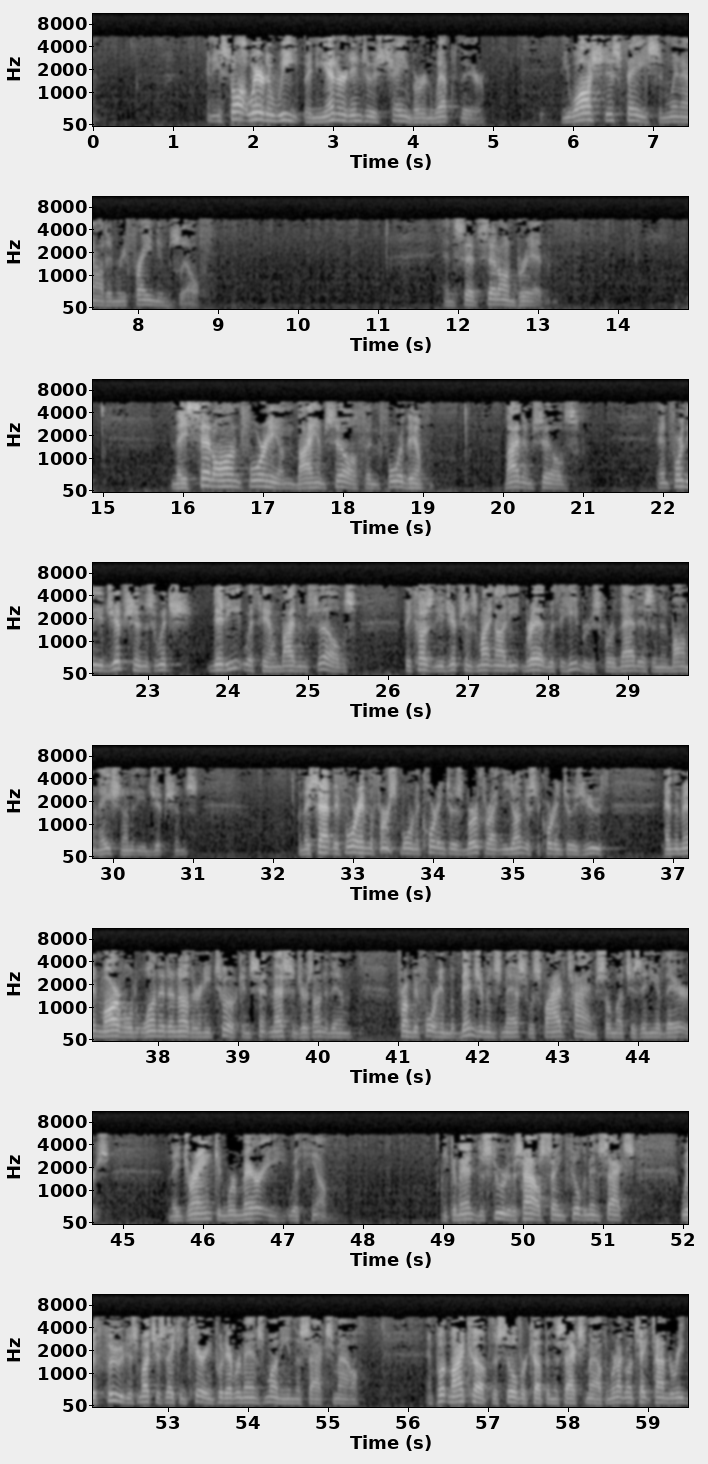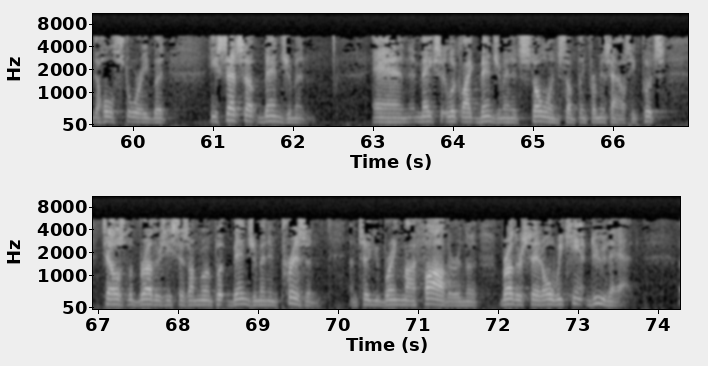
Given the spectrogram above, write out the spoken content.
And he sought where to weep, and he entered into his chamber and wept there. He washed his face and went out and refrained himself. And said, Set on bread. And they set on for him by himself, and for them by themselves, and for the Egyptians which did eat with him by themselves, because the Egyptians might not eat bread with the Hebrews, for that is an abomination unto the Egyptians. And they sat before him, the firstborn according to his birthright, and the youngest according to his youth. And the men marveled one at another, and he took and sent messengers unto them from before him. But Benjamin's mess was five times so much as any of theirs. And they drank and were merry with him. He commanded the steward of his house, saying, Fill the men's sacks with food as much as they can carry, and put every man's money in the sack's mouth. And put my cup, the silver cup, in the sack's mouth. And we're not going to take time to read the whole story, but he sets up Benjamin and makes it look like Benjamin had stolen something from his house. He puts tells the brothers, he says, I'm going to put Benjamin in prison until you bring my father. And the brothers said, Oh, we can't do that.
